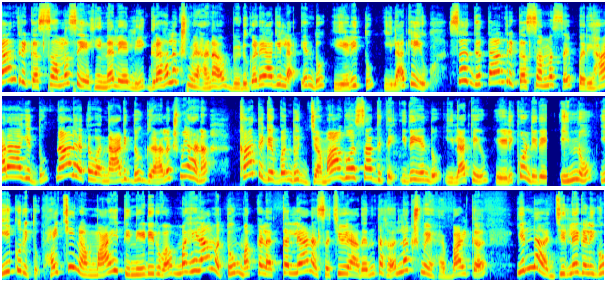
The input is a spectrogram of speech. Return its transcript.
ತಾಂತ್ರಿಕ ಸಮಸ್ಯೆಯ ಹಿನ್ನೆಲೆಯಲ್ಲಿ ಗೃಹಲಕ್ಷ್ಮಿ ಹಣ ಬಿಡುಗಡೆಯಾಗಿಲ್ಲ ಎಂದು ಹೇಳಿತ್ತು ಇಲಾಖೆಯು. ಸದ್ಯ ತಾಂತ್ರಿಕ ಸಮಸ್ಯೆ ಪರಿಹಾರ ಆಗಿದ್ದು, ನಾಳೆ ಅಥವಾ ನಾಡಿದ್ದು ಗೃಹಲಕ್ಷ್ಮಿ ಹಣ ಖಾತೆಗೆ ಬಂದು ಜಮಾ ಆಗುವ ಸಾಧ್ಯತೆ ಇದೆ ಎಂದು ಇಲಾಖೆಯು ಹೇಳಿಕೊಂಡಿದೆ. ಇನ್ನು ಈ ಕುರಿತು ಹೆಚ್ಚಿನ ಮಾಹಿತಿ ನೀಡಿರುವ ಮಹಿಳಾ ಮತ್ತು ಮಕ್ಕಳ ಕಲ್ಯಾಣ ಸಚಿವೆಯಾದಂತಹ ಲಕ್ಷ್ಮಿ ಹೆಬ್ಬಾಳ್ಕರ್ ಎಲ್ಲ ಜಿಲ್ಲೆಗಳಿಗೂ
